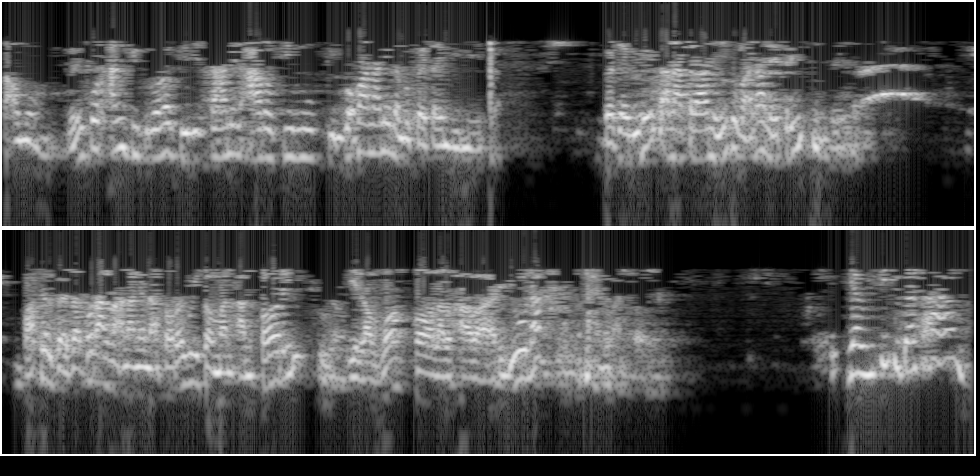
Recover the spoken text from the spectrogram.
Tak omong. Jadi Quran diturunkan bilisanin arabi mubin. Kok mana nih nambah bahasa Indonesia? Bahasa Indonesia Nasrani itu mana nih Trisi? Padahal bahasa Quran maknanya Nasoro itu man ansori ilallah qalal hawariyuna nahnu ansori. Yahudi juga sama.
